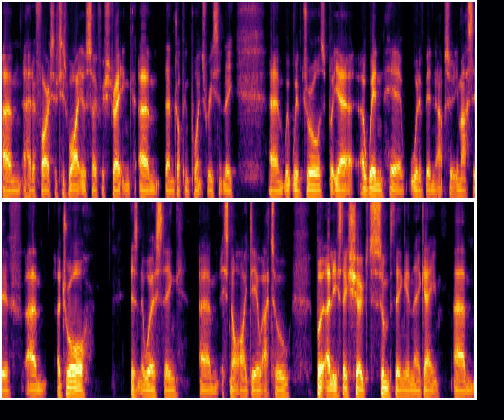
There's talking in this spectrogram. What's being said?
um, ahead of Forest, which is why it was so frustrating um, them dropping points recently um, with, with draws. But yeah, a win here would have been absolutely massive. Um, a draw isn't the worst thing. Um, it's not ideal at all, but at least they showed something in their game um,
